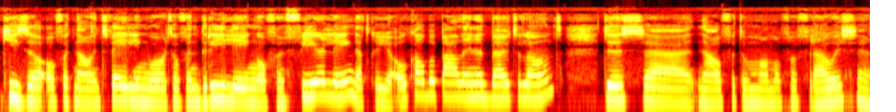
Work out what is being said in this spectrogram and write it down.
kiezen of het nou een tweeling wordt of een drieling of een vierling. Dat kun je ook al bepalen in het buitenland. Dus uh, nou, of het een man of een vrouw is. Ja.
